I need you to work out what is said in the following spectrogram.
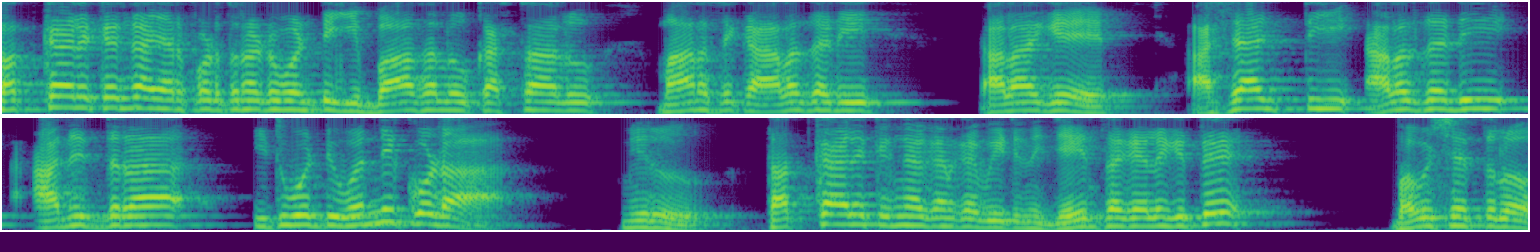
తాత్కాలికంగా ఏర్పడుతున్నటువంటి ఈ బాధలు కష్టాలు మానసిక అలజడి అలాగే అశాంతి అలజడి అనిద్ర ఇటువంటివన్నీ కూడా మీరు తాత్కాలికంగా కనుక వీటిని జయించగలిగితే భవిష్యత్తులో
